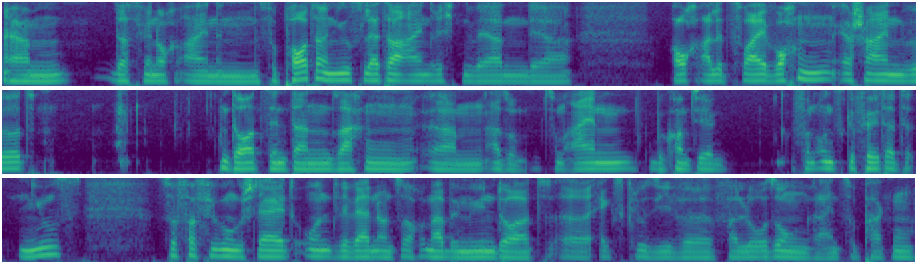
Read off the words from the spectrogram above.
ähm, dass wir noch einen Supporter-Newsletter einrichten werden, der auch alle zwei Wochen erscheinen wird. Dort sind dann Sachen, ähm, also zum einen bekommt ihr von uns gefilterte News zur Verfügung gestellt und wir werden uns auch immer bemühen, dort äh, exklusive Verlosungen reinzupacken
